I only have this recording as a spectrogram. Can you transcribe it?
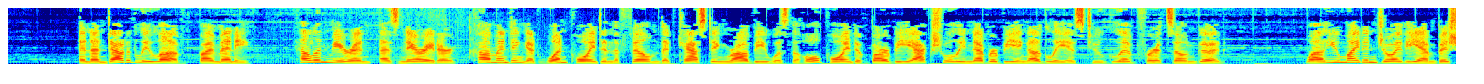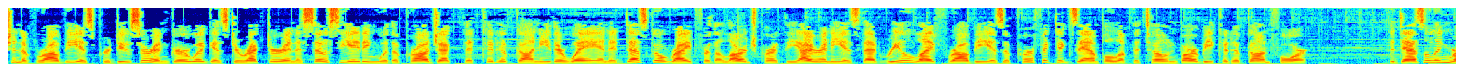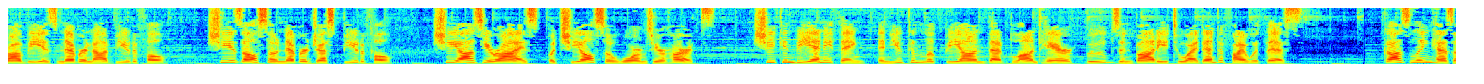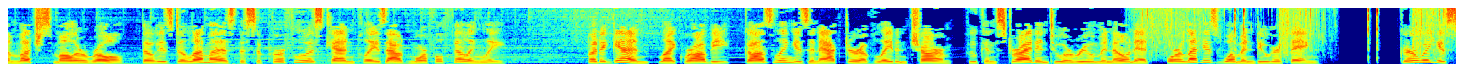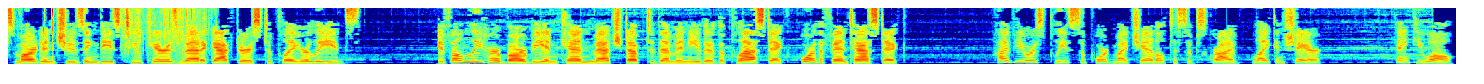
and undoubtedly loved by many. Helen Mirren, as narrator, commenting at one point in the film that casting Robbie was the whole point of Barbie actually never being ugly is too glib for its own good. While you might enjoy the ambition of Robbie as producer and Gerwig as director in associating with a project that could have gone either way and it does go right for the large part the irony is that real-life Robbie is a perfect example of the tone Barbie could have gone for. The dazzling Robbie is never not beautiful. She is also never just beautiful. She awes your eyes, but she also warms your hearts. She can be anything, and you can look beyond that blonde hair, boobs and body to identify with this. Gosling has a much smaller role, though his dilemma as the superfluous Ken plays out more fulfillingly. But again, like Robbie, Gosling is an actor of latent charm, who can stride into a room and own it, or let his woman do her thing. Gerwig is smart in choosing these two charismatic actors to play her leads. If only her Barbie and Ken matched up to them in either the plastic, or the fantastic. Hi viewers please support my channel to subscribe, like and share. Thank you all.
